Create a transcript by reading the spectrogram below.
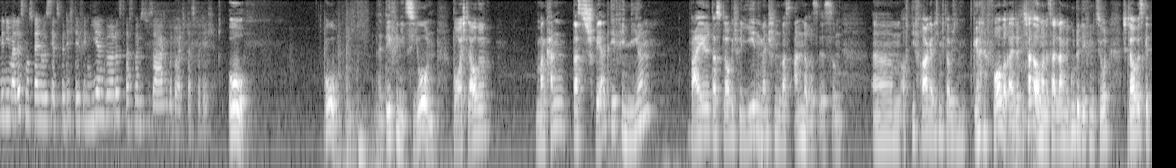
Minimalismus, wenn du es jetzt für dich definieren würdest. Was würdest du sagen, bedeutet das für dich? Oh. Oh. Eine Definition. Boah, ich glaube, man kann das schwer definieren, weil das, glaube ich, für jeden Menschen was anderes ist. Und ähm, auf die Frage hätte ich mich, glaube ich, gerne vorbereitet. Ich hatte auch mal eine Zeit lang eine gute Definition. Ich glaube, es geht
